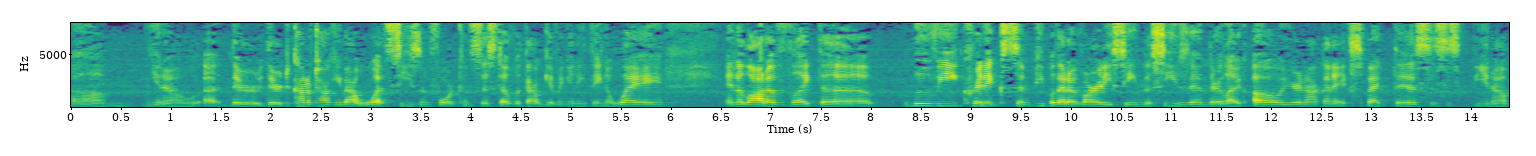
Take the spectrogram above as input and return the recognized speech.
um, you know, uh, they're they're kind of talking about what season four consists of without giving anything away. And a lot of like the movie critics and people that have already seen the season, they're like, "Oh, you're not going to expect this." This is, you know.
